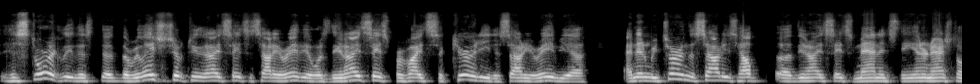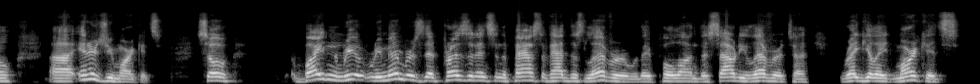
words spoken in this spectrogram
historically, this the, the relationship between the United States and Saudi Arabia was the United States provides security to Saudi Arabia, and in return, the Saudis help uh, the United States manage the international uh, energy markets. So Biden re- remembers that presidents in the past have had this lever where they pull on the Saudi lever to regulate markets,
